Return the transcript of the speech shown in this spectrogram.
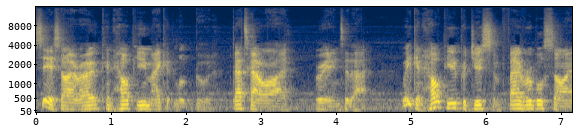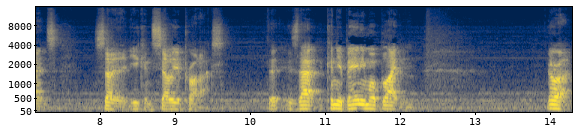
CSIRO can help you make it look good. That's how I read into that. We can help you produce some favourable science so that you can sell your products. Is that, can you be any more blatant? All right,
